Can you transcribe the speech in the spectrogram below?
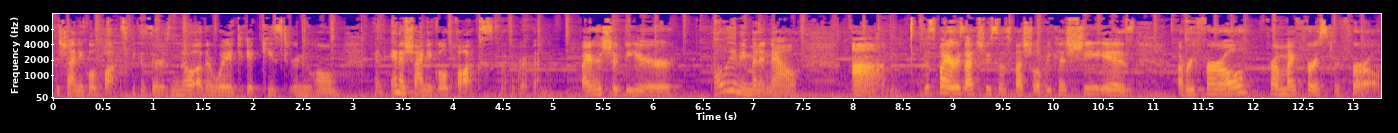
the shiny gold box because there's no other way to get keys to your new home than in a shiny gold box with a ribbon. Buyers should be here probably any minute now. Um, this buyer is actually so special because she is a referral from my first referral.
